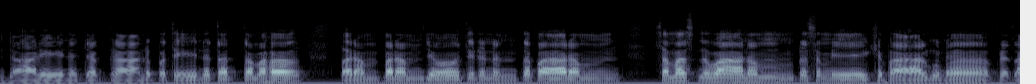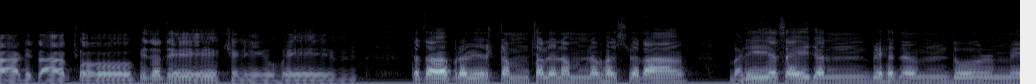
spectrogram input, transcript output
द्वारेण चक्रानुपथेन तत्तमः, परं परं ज्योतिरनन्तपारं समस्नुवानं प्रसमीक्ष फाल्गुन प्रताडिताक्षोऽपि दधे क्षिणी उभे। ततः प्रविष्टं सलिलं नभस्वता बलीयसैजन् बृहदं दूर्मे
